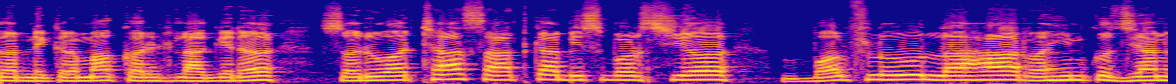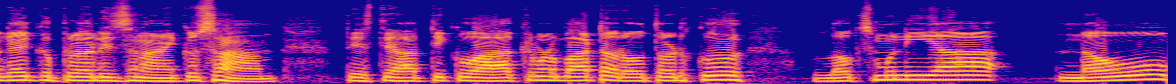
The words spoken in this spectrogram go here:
गर्ने क्रममा करेन्ट लागेर सरुअठा सातका बिस वर्षीय बल्फलु लाहा रहिमको ज्यान गएको प्रहरी जनाएको छ। त्यस्तै हात्तीको आक्रमणबाट रौतडको लक्ष्मुनिया नौ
